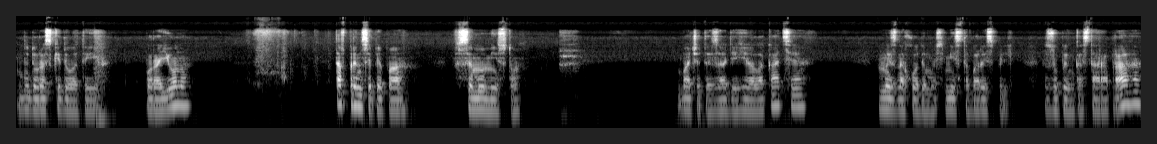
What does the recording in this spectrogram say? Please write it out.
Буду розкидувати їх по району. Та, в принципі, по всьому місту. Бачите, ззаді геолокація. Ми знаходимось місто Бориспіль, зупинка Стара Прага.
